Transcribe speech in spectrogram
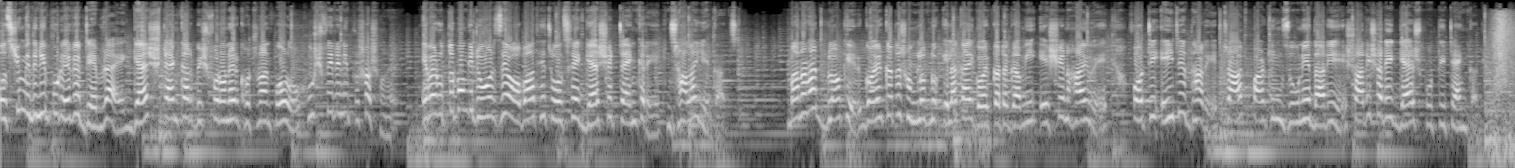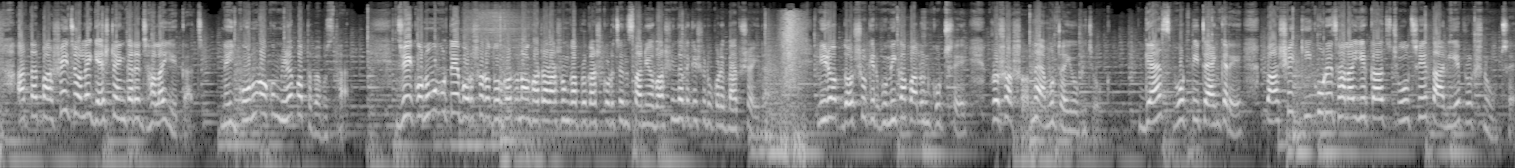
পশ্চিম মেদিনীপুরের ডেবরায় গ্যাস ট্যাঙ্কার বিস্ফোরণের ঘটনার পরও হুঁশ ফেরেনি প্রশাসনের। এবার উত্তরবঙ্গে ডুয়ার্সে অবাধে চলছে গ্যাসের ট্যাঙ্কারে ঝালাইয়ের কাজ। বানারহাট ব্লকের গয়েরকাটা সংলগ্ন এলাকায় গয়েরকাটা গ্রামী এশিয়ান হাইওয়ে ফর্টি এইটের ধারে ট্রাক পার্কিং জোনে দাঁড়িয়ে সারি সারি গ্যাস ভর্তি ট্যাঙ্কার। আর তার পাশেই চলে গ্যাস ট্যাঙ্কারের ঝালাইয়ের কাজ। নেই কোনো রকম নিরাপত্তা ব্যবস্থা। যে কোনো মুহূর্তে বড়সড় দুর্ঘটনা ঘটার আশঙ্কা প্রকাশ করেছেন স্থানীয় বাসিন্দা থেকে শুরু করে ব্যবসায়ীরা। নীরব দর্শকের ভূমিকা পালন করছে প্রশাসন এমনটাই অভিযোগ। গ্যাস ভর্তি ট্যাঙ্কারে পাশে কি করে ঝালাইয়ের কাজ চলছে তা নিয়ে প্রশ্ন উঠছে।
